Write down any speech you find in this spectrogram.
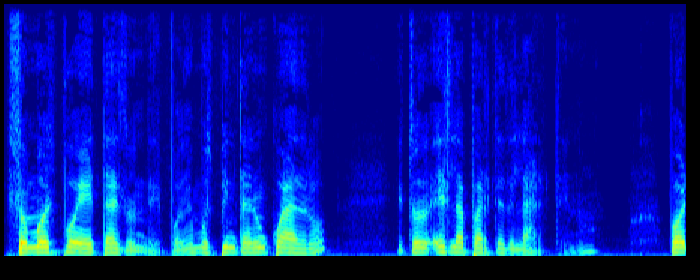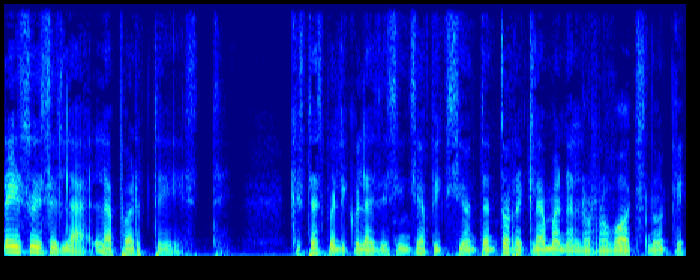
somos poetas, donde podemos pintar un cuadro, y todo es la parte del arte, ¿no? Por eso esa es la, la parte este que estas películas de ciencia ficción tanto reclaman a los robots, ¿no? Que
